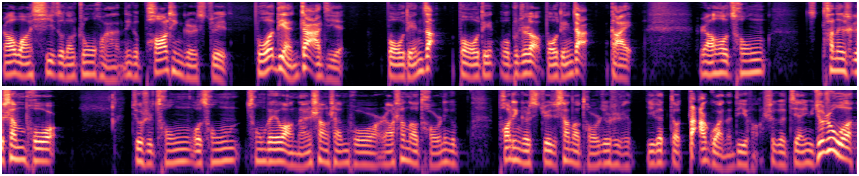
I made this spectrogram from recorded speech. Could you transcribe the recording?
然后往西走到中环那个 portinger Street 宝典乍街，宝典乍宝典我不知道宝典乍街，然后从它那是个山坡。就是从我从从北往南上山坡，然后上到头那个 Pottinger Street 上到头就是一个叫大馆的地方，是个监狱。就是我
